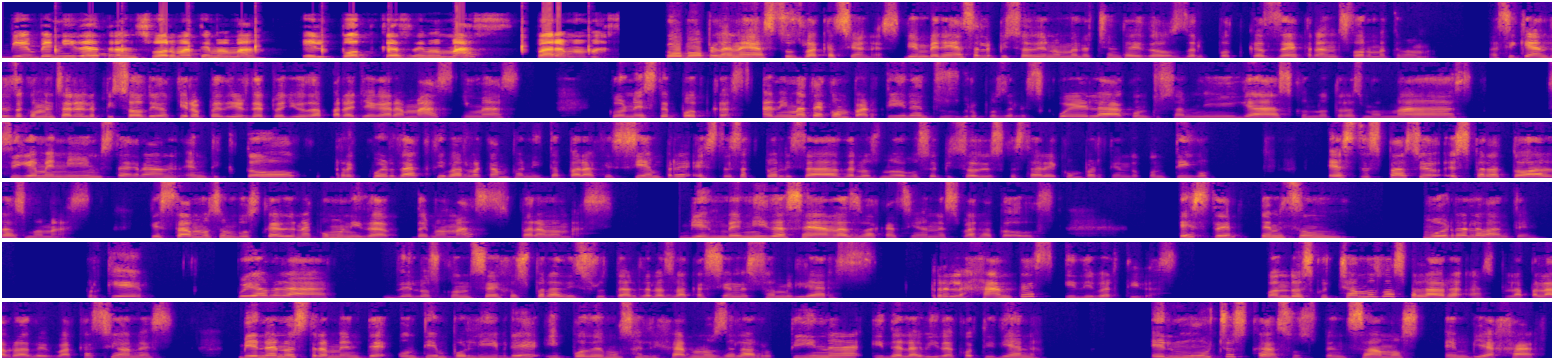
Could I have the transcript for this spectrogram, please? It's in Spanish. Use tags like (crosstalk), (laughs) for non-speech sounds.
Bienvenida a Transfórmate Mamá, el podcast de mamás para mamás. ¿Cómo planeas tus vacaciones? Bienvenidas al episodio número 82 del podcast de Transfórmate Mamá. Así que antes de comenzar el episodio, quiero pedir de tu ayuda para llegar a más y más con este podcast. Anímate a compartir en tus grupos de la escuela, con tus amigas, con otras mamás. Sígueme en Instagram, en TikTok, recuerda activar la campanita para que siempre estés actualizada de los nuevos episodios que estaré compartiendo contigo. Este espacio es para todas las mamás, que estamos en busca de una comunidad de mamás para mamás. Bienvenidas sean las vacaciones para todos. Este tema es un muy relevante porque voy a hablar de los consejos para disfrutar de las vacaciones familiares, relajantes y divertidas. Cuando escuchamos las palabras, la palabra de vacaciones, viene a nuestra mente un tiempo libre y podemos alejarnos de la rutina y de la vida cotidiana. En muchos casos pensamos en viajar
